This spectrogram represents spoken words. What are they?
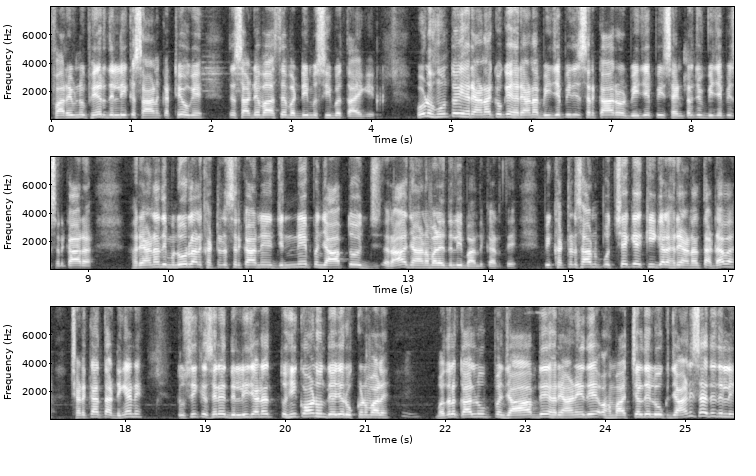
ਫਰਵਰੀ ਨੂੰ ਫੇਰ ਦਿੱਲੀ ਕਿਸਾਨ ਇਕੱਠੇ ਹੋ ਗਏ, ਤੇ ਸਾਡੇ ਵਾਸਤੇ ਵੱਡੀ ਮੁਸੀਬਤ ਆਏਗੀ। ਹੁਣ ਹੁਣ ਤੋਂ ਹੀ ਹਰਿਆਣਾ, ਕਿਉਂਕਿ ਹਰਿਆਣਾ ਬੀਜੇਪੀ ਦੀ ਸਰਕਾਰ ਔਰ ਬੀਜੇਪੀ ਸੈਂਟਰ 'ਚ ਵੀ ਬੀਜੇਪੀ ਸਰਕਾਰ ਆ ਹਰਿਆਣਾ ਦੀ ਮਨੋਹਰ ਲਾਲ ਖੱਟੜ ਸਰਕਾਰ ਨੇ ਜਿੰਨੇ ਪੰਜਾਬ ਤੋਂ ਰਾਹ ਜਾਣ ਵਾਲੇ ਦਿੱਲੀ ਬੰਦ ਕਰਤੇ। ਵੀ ਖੱਟੜ ਸਾਹਿਬ ਨੂੰ ਪੁੱਛੇ ਕਿ ਕੀ ਗੱਲ ਹਰਿਆਣਾ ਤੁਹਾਡਾ ਵਾ? ਸੜਕਾਂ ਤੁਹਾਡੀਆਂ ਨੇ। ਤੁਸੀਂ ਕਿਸੇ ਨੇ ਦਿੱਲੀ ਜਾਣਾ, ਤੁਸੀਂ ਕੌਣ ਹੁੰਦੇ ਜੇ ਰੋਕਣ ਵਾਲੇ? ਮਤਲਬ ਕੱਲ ਨੂੰ ਪੰਜਾਬ ਦੇ, ਹਰਿਆਣੇ ਦੇ, ਹਿਮਾਚਲ ਦੇ ਲੋਕ ਜਾ ਨਹੀਂ ਸਕਦੇ ਦਿੱਲੀ।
